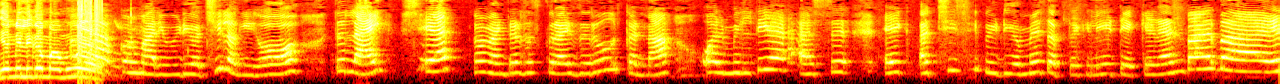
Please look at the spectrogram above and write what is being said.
ये मिली का मामू है। आपको हमारी वीडियो अच्छी लगी हो तो लाइक शेयर कमेंट और सब्सक्राइब ज़रूर करना। और मिलती है ऐसे एक अच्छी सी वीडियो में तब तक के लिए take care and bye bye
